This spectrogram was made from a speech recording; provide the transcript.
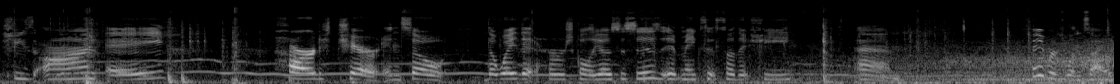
she's on a hard chair. And so the way that her scoliosis is, it makes it so that she um, favors one side.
